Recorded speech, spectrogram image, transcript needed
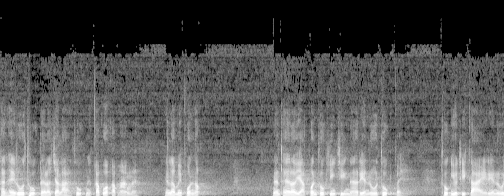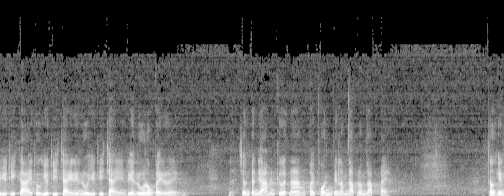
ท่านให้รู้ทุกข์แต่เราจะละทุกข์เนี่ยกับหัวกับหางนะงั้นเราไม่พ้นหรอกงั้นถ้าเราอยากพ้นทุกข์จริง ๆ นะ เรียนรู้ทุกข์ไป ทุกอยู่ที่กาย เรียนรู้อยู่ที่กาย ทุกอยู่ที่ใจ เรียนรู้อยู่ที่ใจ เรียนรู้ลงไปเรื่อยนะจนปัญญามันเกิดนะมันค่อยพ้นเป็นลำดับลำดับไป ต้องเห็น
